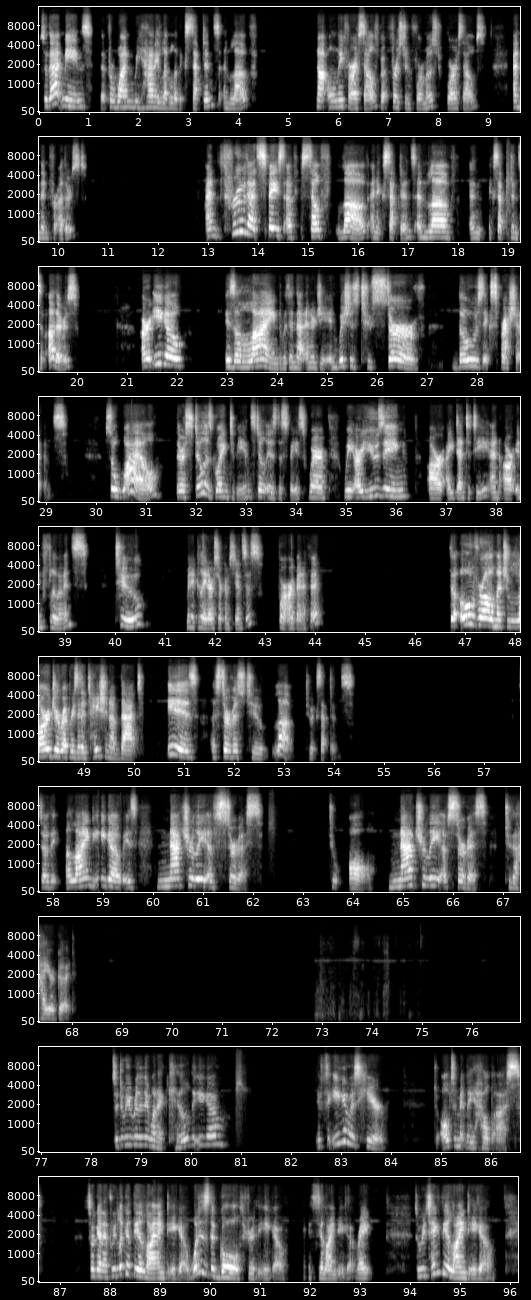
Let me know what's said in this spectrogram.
So that means that for one, we have a level of acceptance and love, not only for ourselves, but first and foremost for ourselves, and then for others. And through that space of self love and acceptance, and love and acceptance of others, our ego is aligned within that energy and wishes to serve those expressions so while there still is going to be and still is the space where we are using our identity and our influence to manipulate our circumstances for our benefit. The overall, much larger representation of that is a service to love, to acceptance. So the aligned ego is naturally of service to all, naturally of service to the higher good. So, do we really want to kill the ego? If the ego is here to ultimately help us, so again, if we look at the aligned ego, what is the goal through the ego? It's the aligned ego, right? So we take the aligned ego,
